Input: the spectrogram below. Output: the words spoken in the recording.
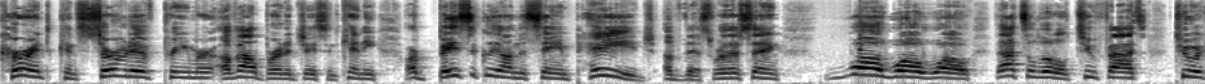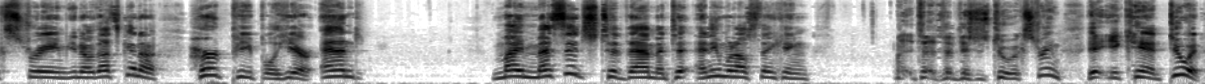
current conservative premier of Alberta, Jason Kenney, are basically on the same page of this, where they're saying, whoa, whoa, whoa, that's a little too fast, too extreme. You know, that's going to hurt people here. And my message to them and to anyone else thinking, this is too extreme. You can't do it.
